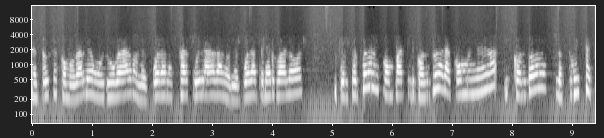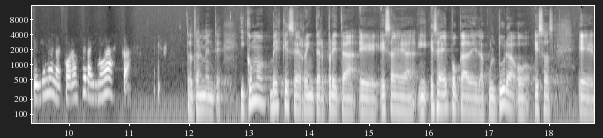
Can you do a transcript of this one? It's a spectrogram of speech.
entonces como darle un lugar donde puedan estar cuidadas, donde pueda tener valor que se puedan compartir con toda la comunidad y con todos los turistas que vienen a conocer a Inugasta. Totalmente. ¿Y cómo ves que se reinterpreta eh, esa, esa época de la cultura o esos, eh,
